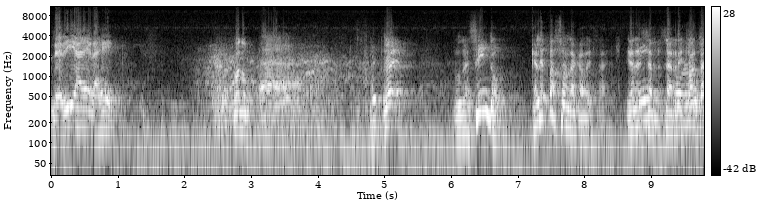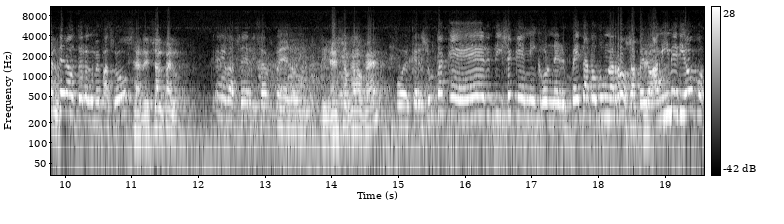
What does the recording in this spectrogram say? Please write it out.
Le di a él, a él. Bueno, Ah, eh, Rudecindo, ¿qué le pasó en la cabeza? Se, se rizó el ¿no se pelo. entera usted lo que me pasó? Se rizó el pelo. ¿Qué va a ser rizar pelo? ¿Y eso qué es lo que es? Pues que resulta que él dice que ni con el pétalo de una rosa, pero a mí me dio con,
